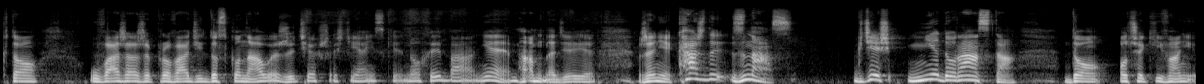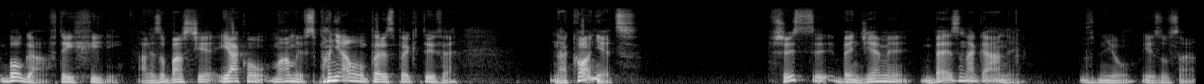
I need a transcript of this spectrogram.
kto uważa, że prowadzi doskonałe życie chrześcijańskie? No chyba nie, mam nadzieję, że nie. Każdy z nas gdzieś nie dorasta do oczekiwań Boga w tej chwili. Ale zobaczcie, jaką mamy wspaniałą perspektywę. Na koniec wszyscy będziemy bez nagany w dniu Jezusa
